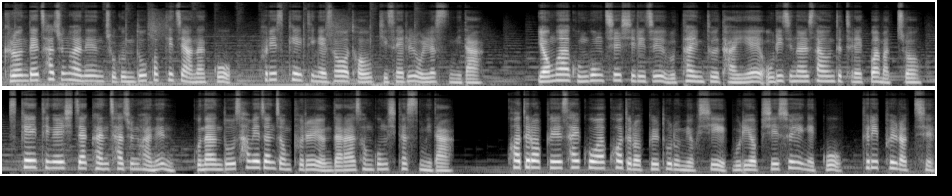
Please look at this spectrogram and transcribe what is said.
그런데 차준환은 조금도 꺾이지 않았고 프리스케이팅에서 더욱 기세를 올렸습니다. 영화 007 시리즈 루타임 투 다이의 오리지널 사운드 트랙과 맞춰 스케이팅을 시작한 차준환은 고난도 3회전 점프를 연달아 성공시켰습니다. 쿼드러플 살코와 쿼드러플 토룸 역시 무리 없이 수행했고 트리플 러츠,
